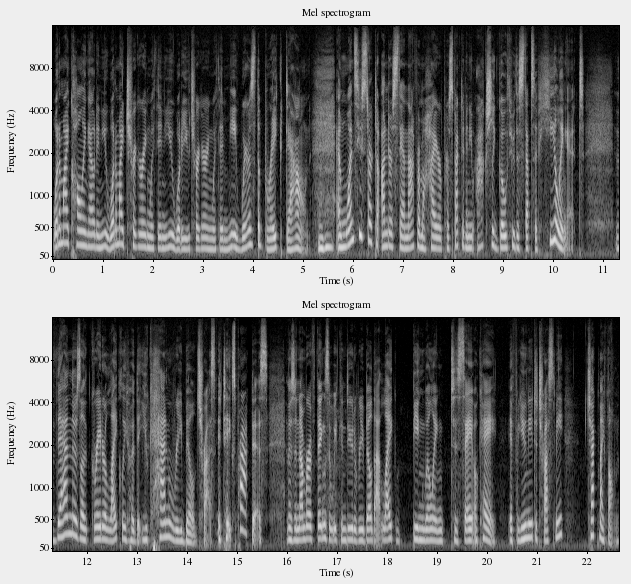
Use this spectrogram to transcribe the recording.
What am I calling out in you? What am I triggering within you? What are you triggering within me? Where's the breakdown? Mm-hmm. And once you start to understand that from a higher perspective and you actually go through the steps of healing it, then there's a greater likelihood that you can rebuild trust. It takes practice. And there's a number of things that we can do to rebuild that, like being willing to say, okay, if you need to trust me, check my phone.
